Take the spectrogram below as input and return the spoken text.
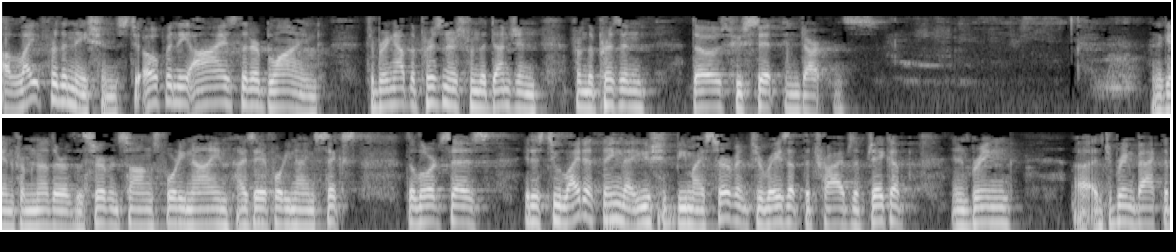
a light for the nations, to open the eyes that are blind, to bring out the prisoners from the dungeon, from the prison, those who sit in darkness. And again from another of the servant songs, 49, Isaiah 49, 6, the Lord says, It is too light a thing that you should be my servant to raise up the tribes of Jacob and bring uh, and to bring back the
